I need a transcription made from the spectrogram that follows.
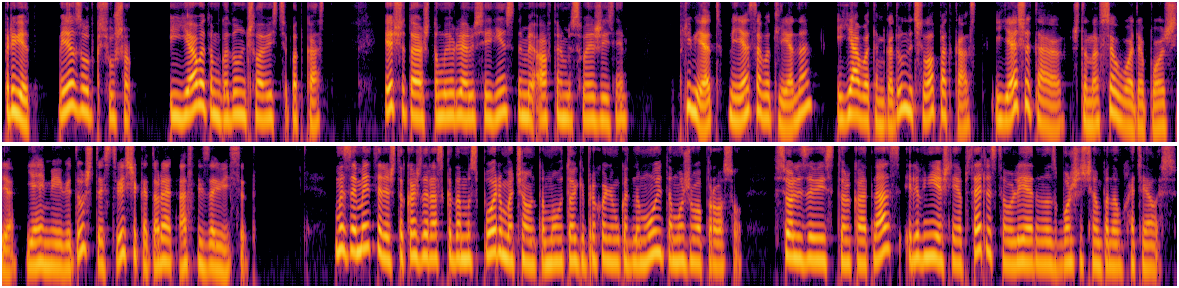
Привет, меня зовут Ксюша, и я в этом году начала вести подкаст. Я считаю, что мы являемся единственными авторами своей жизни. Привет, меня зовут Лена, и я в этом году начала подкаст. И я считаю, что на все воля Божья. Я имею в виду, что есть вещи, которые от нас не зависят. Мы заметили, что каждый раз, когда мы спорим о чем-то, мы в итоге приходим к одному и тому же вопросу. Все ли зависит только от нас, или внешние обстоятельства влияют на нас больше, чем бы нам хотелось?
